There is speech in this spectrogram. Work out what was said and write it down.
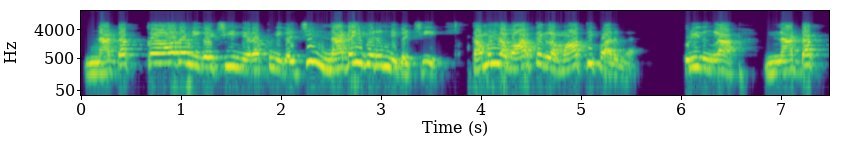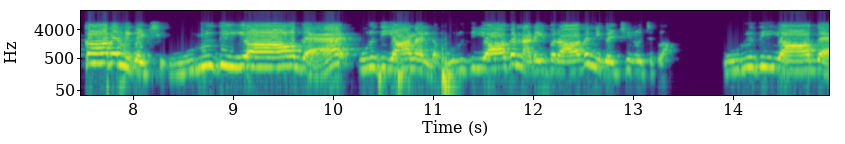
நடக்காத நிகழ்ச்சி நிரப்பு நிகழ்ச்சி நடைபெறும் நிகழ்ச்சி. தமிழ்ல வார்த்தைகளை மாத்தி பாருங்க. புரியுதுங்களா? நடக்காத நிகழ்ச்சி. உறுதியாக உறுதியான இல்ல உறுதியாக நடைபெறாத நிகழ்ச்சின்னு வச்சுக்கலாம். உறுதியாக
